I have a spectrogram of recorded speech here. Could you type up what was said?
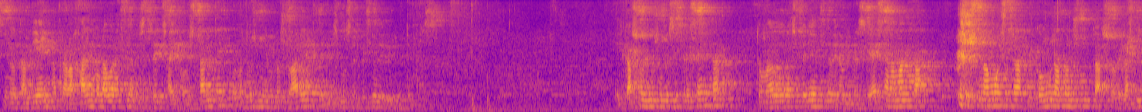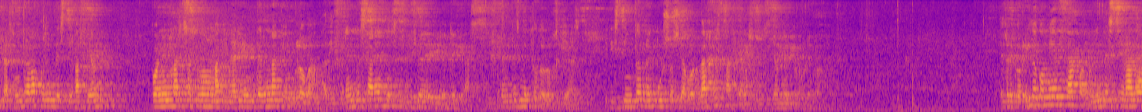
sino también a trabajar en colaboración estrecha y constante con otros miembros o áreas del mismo servicio de bibliotecas. El caso de uso que se presenta, tomado de la experiencia de la Universidad de Salamanca, es una muestra de cómo una consulta sobre las citas de un trabajo de investigación pone en marcha toda una maquinaria interna que engloba a diferentes áreas del servicio de bibliotecas, diferentes metodologías y distintos recursos y abordajes hacia la solución del problema. El recorrido comienza cuando un investigador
